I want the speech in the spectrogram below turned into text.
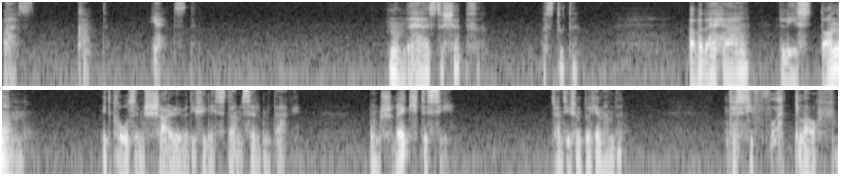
Was kommt jetzt? Nun, der Herr ist der Schöpfer. Was tut er? Aber der Herr ließ donnern mit großem Schall über die Philister am selben Tage und schreckte sie sind Sie schon durcheinander? Dass Sie fortlaufen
